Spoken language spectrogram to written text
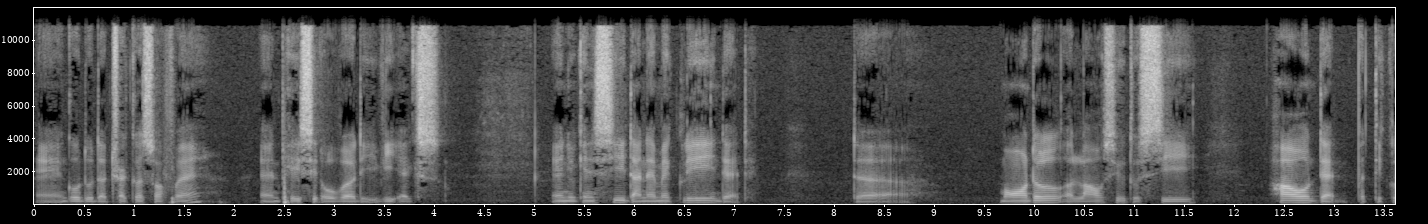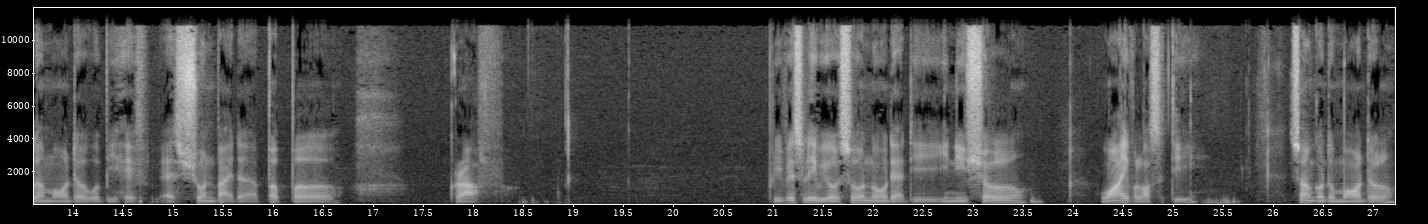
and go to the tracker software and paste it over the VX and you can see dynamically that the model allows you to see how that particular model will behave as shown by the purple graph. Previously we also know that the initial y velocity so I'm going to model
